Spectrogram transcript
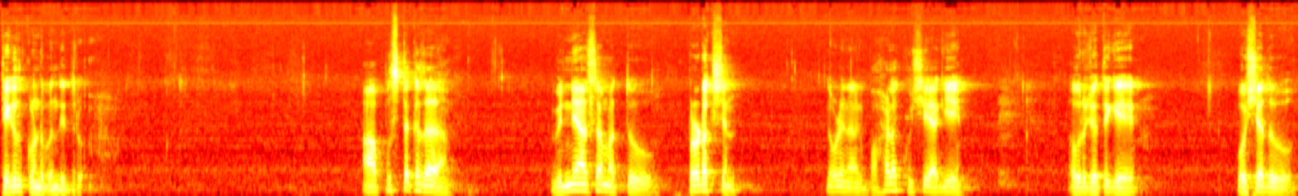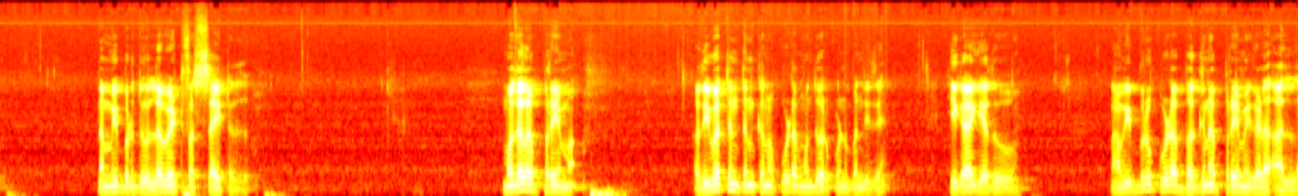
ತೆಗೆದುಕೊಂಡು ಬಂದಿದ್ದರು ಆ ಪುಸ್ತಕದ ವಿನ್ಯಾಸ ಮತ್ತು ಪ್ರೊಡಕ್ಷನ್ ನೋಡಿ, ನನಗೆ ಬಹಳ ಖುಷಿಯಾಗಿ ಅವ್ರ ಜೊತೆಗೆ ಬಹುಶಃ ಅದು ನಮ್ಮಿಬ್ಬರದು ಲವ್ ಎಟ್ ಫಸ್ಟ್ ಸೈಟ್ ಅದು. ಮೊದಲ ಪ್ರೇಮ. ಅದು ಇವತ್ತಿನ ತನಕನೂ ಕೂಡ ಮುಂದುವರ್ಕೊಂಡು ಬಂದಿದೆ. ಹೀಗಾಗಿ ಅದು ನಾವಿಬ್ಬರೂ ಕೂಡ ಭಗ್ನ ಪ್ರೇಮಿಗಳ ಅಲ್ಲ.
